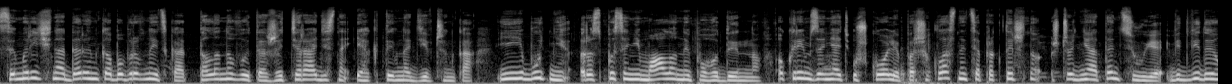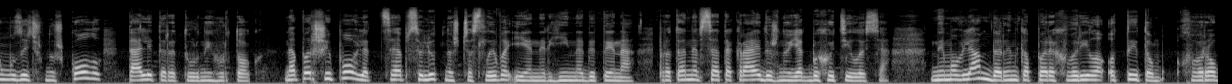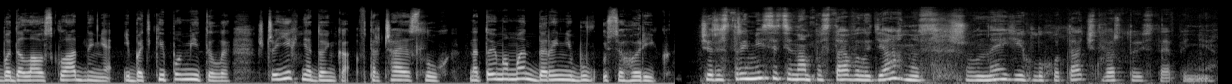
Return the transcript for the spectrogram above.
Семирічна Даринка Бобровницька талановита, життєрадісна і активна дівчинка. Її будні розписані мало не погодинно. Окрім занять у школі, першокласниця практично щодня танцює, відвідує музичну школу та літературний гурток. На перший погляд, це абсолютно щаслива і енергійна дитина. Проте не все так райдужно, як би хотілося. Немовлям, Даринка перехворіла отитом, хвороба дала ускладнення, і батьки помітили, що їхня донька втрачає слух. На той момент Дарині був усього рік. Через три місяці нам поставили діагноз, що в неї глухота четвертої степені.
